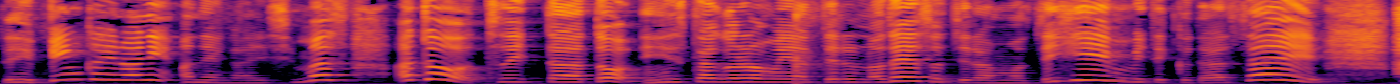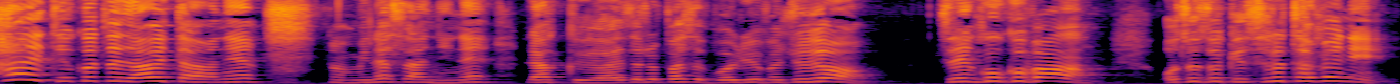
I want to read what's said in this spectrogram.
ぜひピンク色にお願いします。あと、ツイッターとインスタグラムやってるので、そちらもぜひ見てください。はい、ということで、あいたはね、皆さんにね、ラックアイドルパスボリューム14、全国版お届けするために、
